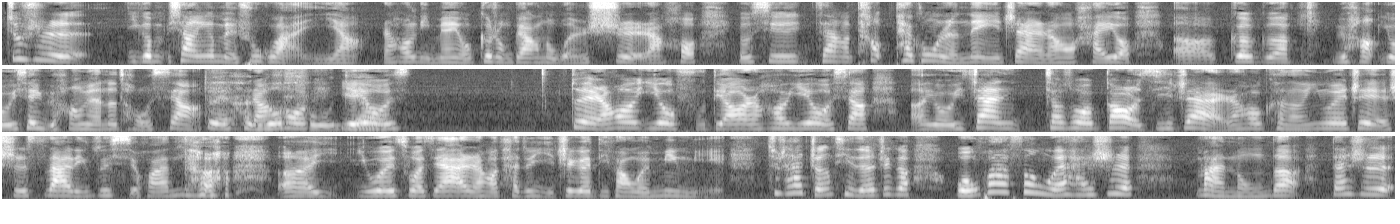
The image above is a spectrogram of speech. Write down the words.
就是。一个像一个美术馆一样，然后里面有各种各样的纹饰，然后尤其像太太空人那一站，然后还有呃各个宇航有一些宇航员的头像，对，然后也有，对，然后也有浮雕，然后也有像呃有一站叫做高尔基站，然后可能因为这也是斯大林最喜欢的呃一位作家，然后他就以这个地方为命名，就是它整体的这个文化氛围还是蛮浓的，但是。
